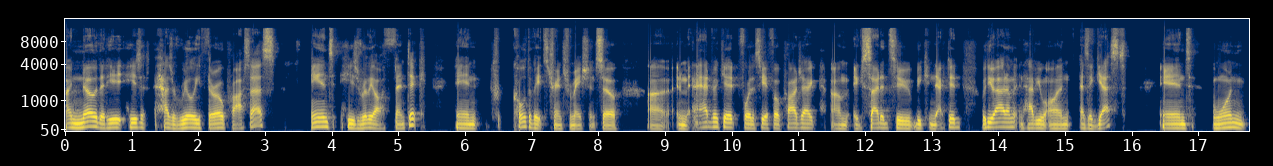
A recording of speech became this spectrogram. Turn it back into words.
i know that he he's has a really thorough process and he's really authentic and c- cultivates transformation so uh, I'm an advocate for the CFO project. I'm excited to be connected with you, Adam, and have you on as a guest. And one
